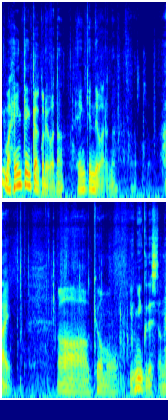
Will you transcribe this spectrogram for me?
偏,、まあ、偏見かこれはな偏見ではあるなはいあー今日もユニークでしたね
